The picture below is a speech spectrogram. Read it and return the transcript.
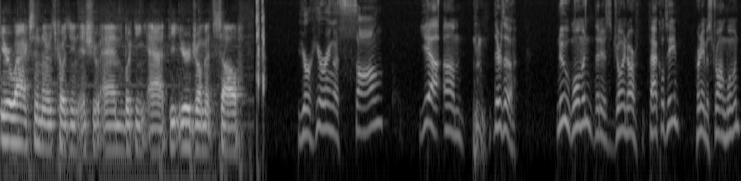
earwax in there that's causing an issue, and looking at the eardrum itself. You're hearing a song? Yeah, um, there's a new woman that has joined our faculty. Her name is Strong Woman.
